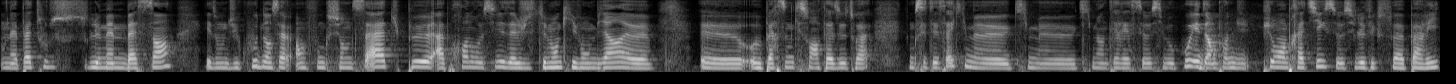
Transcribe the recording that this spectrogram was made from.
on n'a pas tous le même bassin. Et donc du coup dans sa- en fonction de ça tu peux apprendre aussi les ajustements qui vont bien euh, euh, aux personnes qui sont en face de toi. Donc c'était ça qui me qui me qui m'intéressait aussi beaucoup. Et d'un point de vue purement pratique c'est aussi le fait que ce soit à Paris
